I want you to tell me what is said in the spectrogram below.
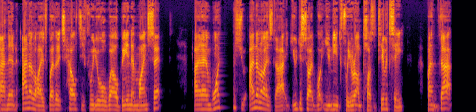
and then analyze whether it's healthy for your well-being and mindset. And then once you analyze that, you decide what you need for your own positivity. And that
